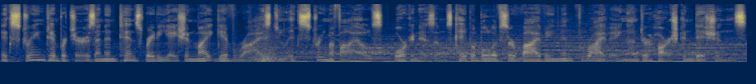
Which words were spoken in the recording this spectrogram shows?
extreme temperatures and intense radiation might give rise to extremophiles, organisms capable of surviving and thriving under harsh conditions.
